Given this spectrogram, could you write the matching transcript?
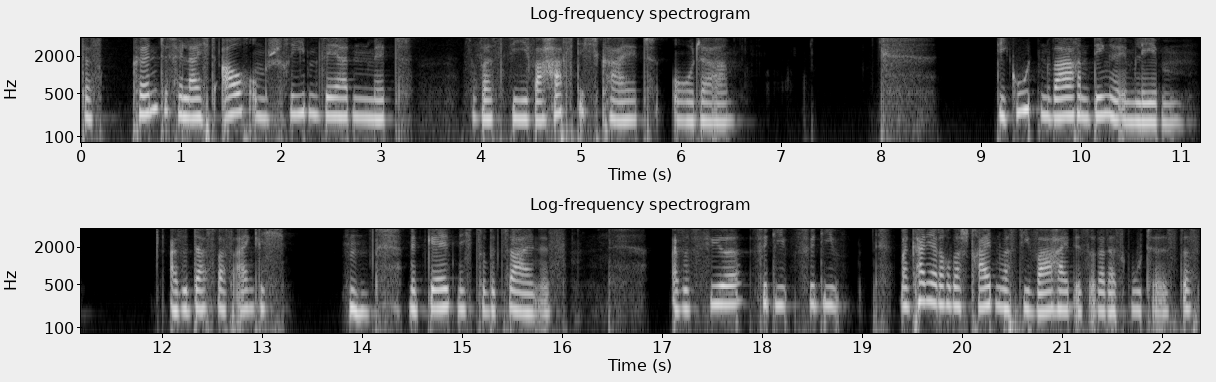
Das könnte vielleicht auch umschrieben werden mit sowas wie Wahrhaftigkeit oder die guten, wahren Dinge im Leben. Also das, was eigentlich mit Geld nicht zu bezahlen ist. Also für, für die, für die, man kann ja darüber streiten, was die Wahrheit ist oder das Gute ist. Das,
